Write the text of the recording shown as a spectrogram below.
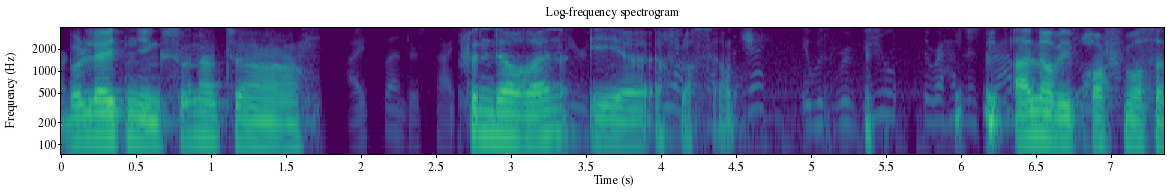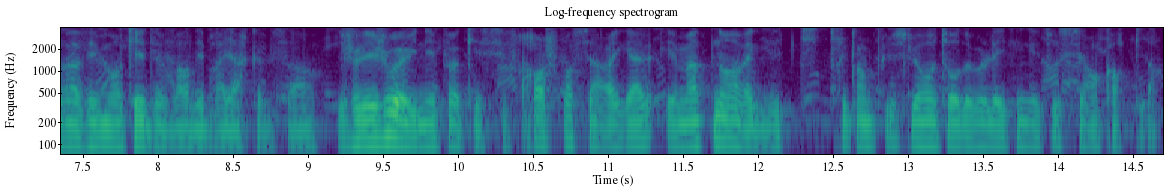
Ball Lightning, Sonata. Plunder Run et euh, Earthfloor Surge. Ah non, mais franchement, ça m'avait manqué de voir des braillards comme ça. hein. Je les joue à une époque et c'est franchement, c'est un régal. Et maintenant, avec des petits trucs en plus, le retour de Ball Lightning et tout, c'est encore pire.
